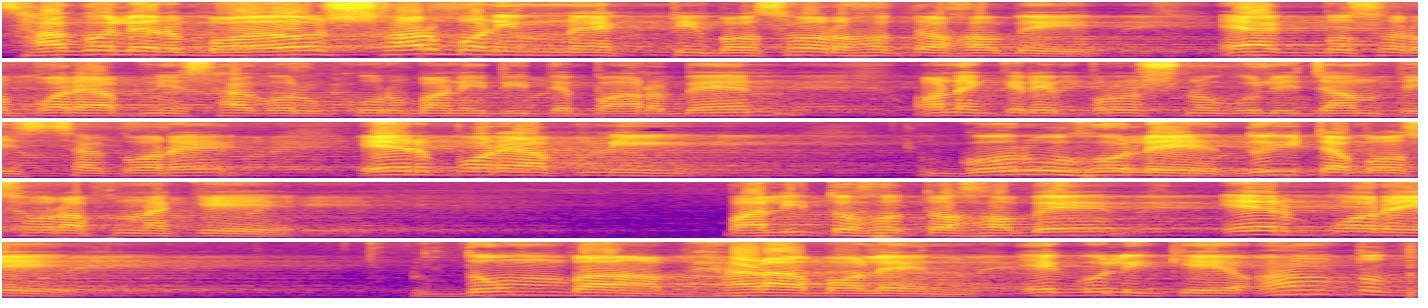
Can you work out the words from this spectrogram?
ছাগলের বয়স সর্বনিম্ন একটি বছর হতে হবে। এক বছর পরে আপনি ছাগল কোরবানি দিতে পারবেন। অনেকের এই প্রশ্নগুলি জানতে ইচ্ছা করে। এরপরে আপনি গরু হলে দুইটা বছর আপনাকে পালিত হতে হবে। এরপরে দুম্বা ভেড়া বলেন, এগুলিকে অন্তত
